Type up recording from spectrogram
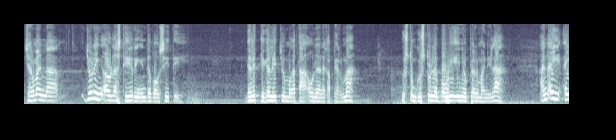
Chairman, na during our last hearing in Davao City, galit na galit yung mga tao na nakapirma. Gustong-gusto lang bawiin yung perma nila. And I, I,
